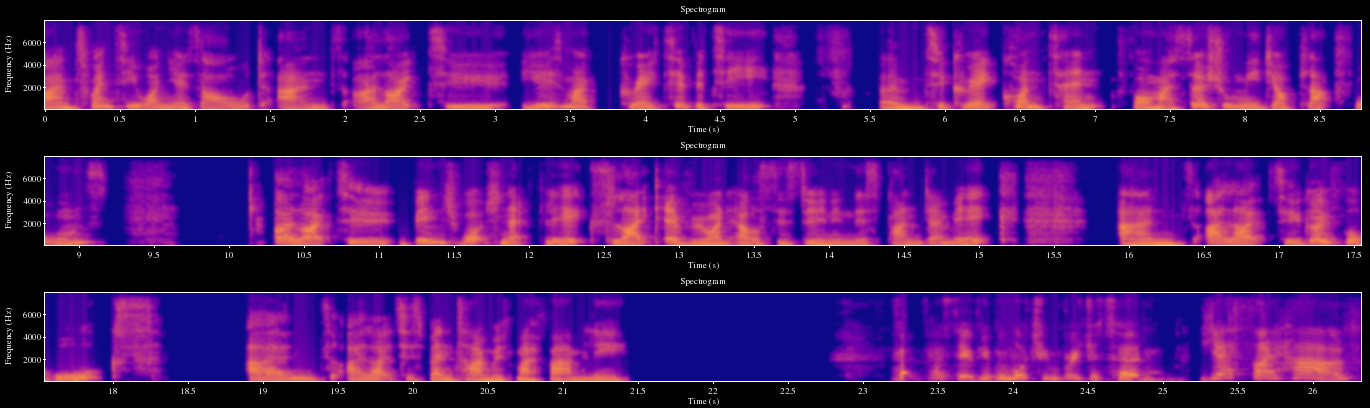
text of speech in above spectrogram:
I'm 21 years old and I like to use my creativity um, to create content for my social media platforms. I like to binge watch Netflix like everyone else is doing in this pandemic. And I like to go for walks and I like to spend time with my family. Fantastic. Have you been watching Bridgerton? Yes, I have.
